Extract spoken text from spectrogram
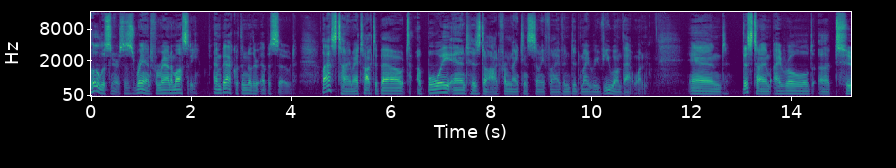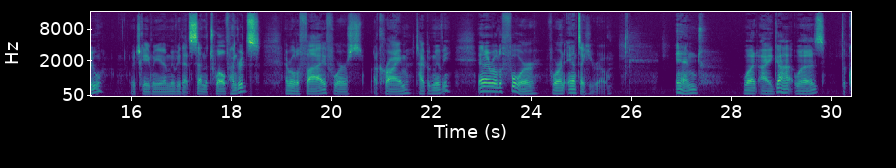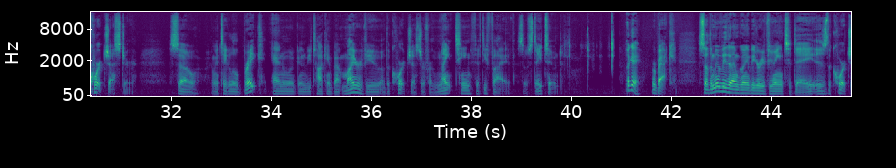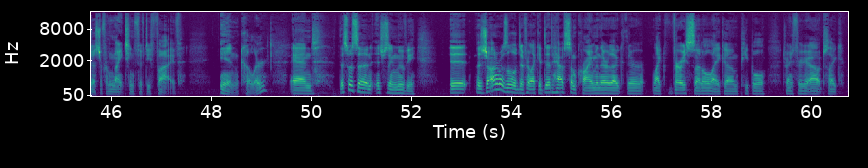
Hello, listeners. This is Rand from Randomocity. I'm back with another episode. Last time I talked about A Boy and His Dog from 1975 and did my review on that one. And this time I rolled a 2, which gave me a movie that's set in the 1200s. I rolled a 5 for a crime type of movie. And I rolled a 4 for an anti hero. And what I got was The Court Jester. So I'm going to take a little break and we're going to be talking about my review of The Court Jester from 1955. So stay tuned. Okay, we're back. So the movie that I'm going to be reviewing today is The Court Jester from 1955 in color. And this was an interesting movie it the genre was a little different. Like it did have some crime in there, like they're like very subtle, like um, people trying to figure out like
